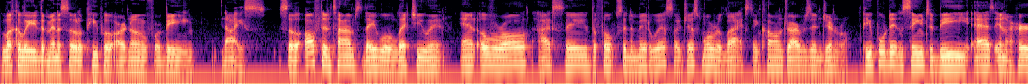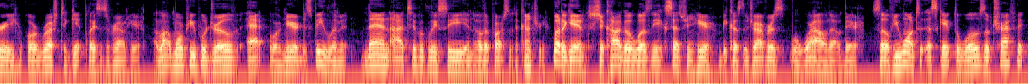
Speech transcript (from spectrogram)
Luckily, the Minnesota people are known for being nice. So oftentimes they will let you in. And overall, I'd say the folks in the Midwest are just more relaxed and calm drivers in general. People didn't seem to be as in a hurry or rush to get places around here. A lot more people drove at or near the speed limit than I typically see in other parts of the country. But again, Chicago was the exception here because the drivers were wild out there. So if you want to escape the woes of traffic,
